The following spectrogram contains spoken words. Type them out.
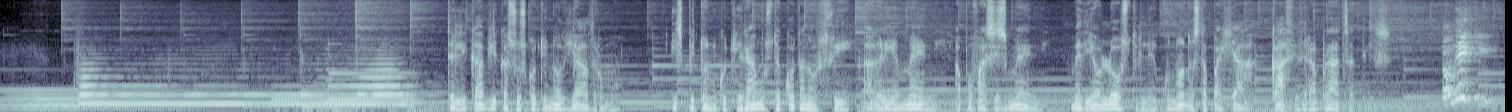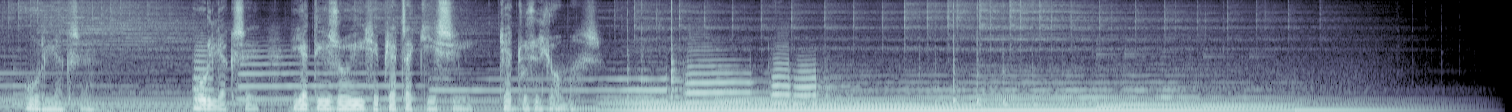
Τελικά βγήκα στο σκοτεινό διάδρομο. Η σπιτονικοκυρά μου στεκόταν ορθή, αγριεμένη, αποφασισμένη, με διαολόστηλε κουνώντας τα παχιά, κάθιδρα μπράτσα της. Το νίκη! Ούρλιαξε. Ούρλιαξε γιατί η ζωή είχε πια τσακίσει και τους δυο μας.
